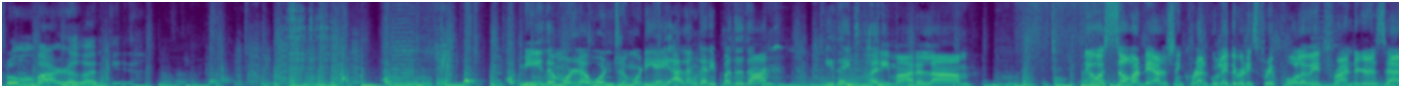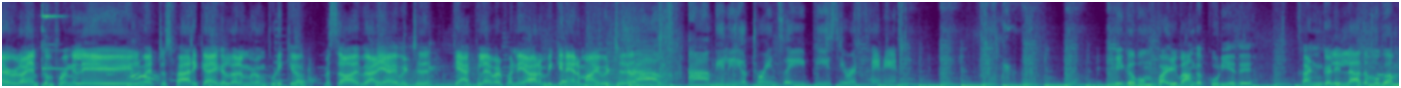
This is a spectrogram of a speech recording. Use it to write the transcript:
ரொம்ப அழகா இருக்கு மீதமுள்ள ஒன்று முடியை அலங்கரிப்பதுதான் இதை பரிமாறலாம் Det var så på med men så பண்ணி ஆரம்பிக்க நேரமாய் விட்டது மிகவும் பழிவாங்கக்கூடியது கண்கள் இல்லாத முகம்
